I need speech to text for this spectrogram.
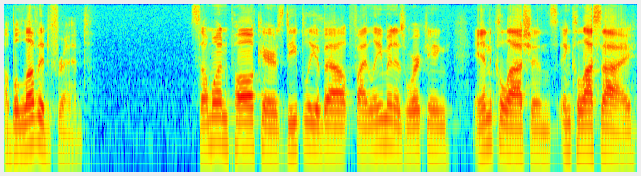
a beloved friend, someone Paul cares deeply about. Philemon is working in Colossians, in Colossae,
